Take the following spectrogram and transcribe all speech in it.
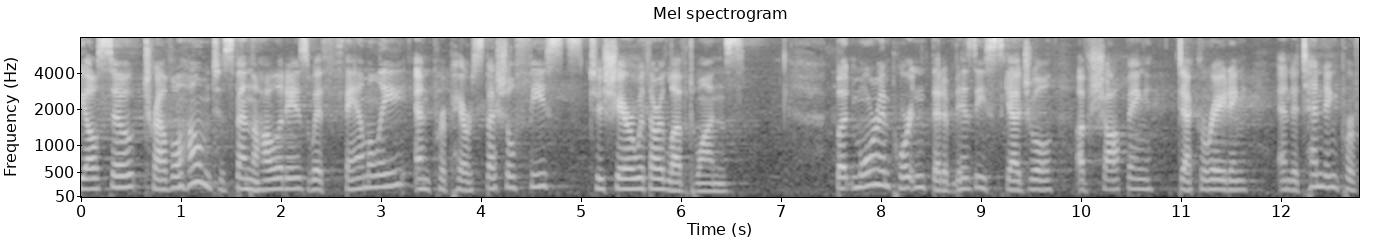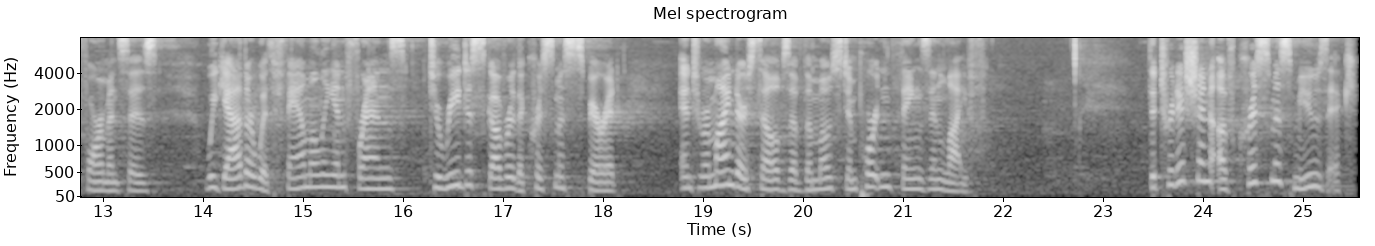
We also travel home to spend the holidays with family and prepare special feasts to share with our loved ones. But more important than a busy schedule of shopping, decorating, and attending performances, we gather with family and friends to rediscover the Christmas spirit and to remind ourselves of the most important things in life. The tradition of Christmas music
